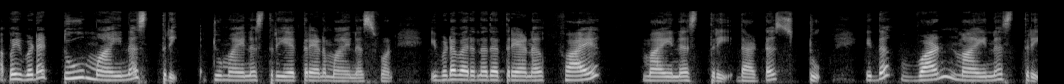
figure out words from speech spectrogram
അപ്പൊ ഇവിടെ two minus three two minus three എത്രയാണ്? മൈനസ് വൺ ഇവിടെ വരുന്നത് എത്രയാണ്? Five minus three that is two ഇത് one minus three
